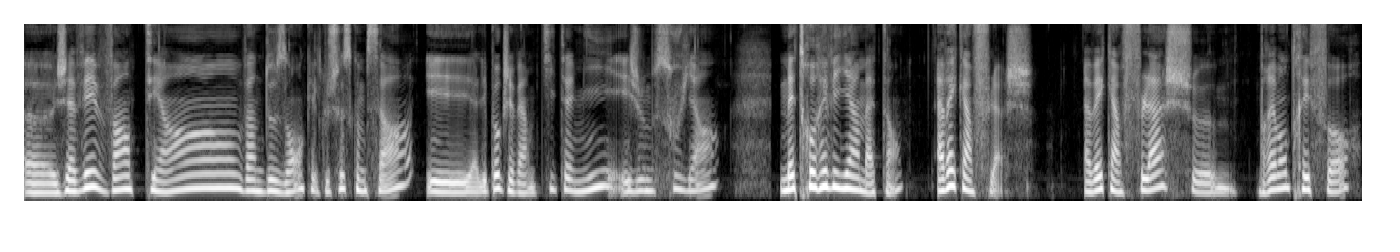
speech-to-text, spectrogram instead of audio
euh, j'avais 21, 22 ans, quelque chose comme ça. Et à l'époque, j'avais un petit ami et je me souviens m'être réveillée un matin avec un flash, avec un flash vraiment très fort.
